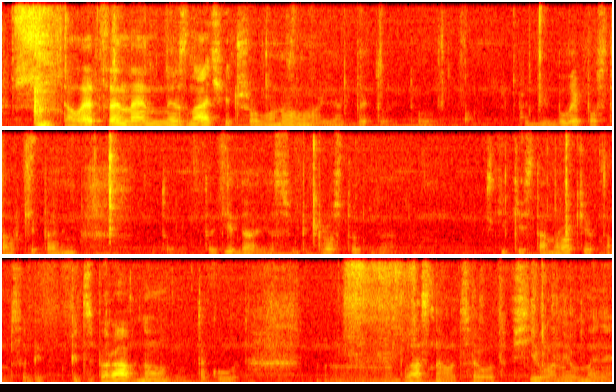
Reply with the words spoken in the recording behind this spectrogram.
Але це не, не значить, що воно якби то, то тоді були поставки певні, то тоді да, я собі просто за скількись там років там собі підзбирав, ну таку от. Власне, оце от всі вони в мене.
